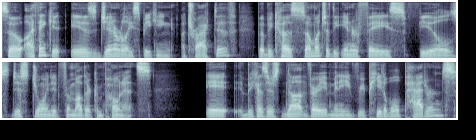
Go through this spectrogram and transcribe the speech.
So I think it is, generally speaking, attractive, but because so much of the interface feels disjointed from other components, it because there's not very many repeatable patterns,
